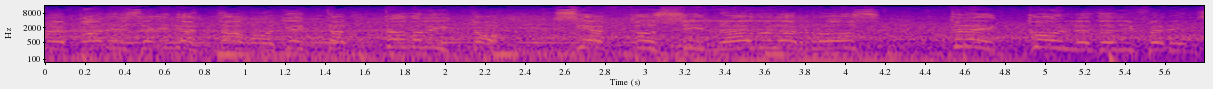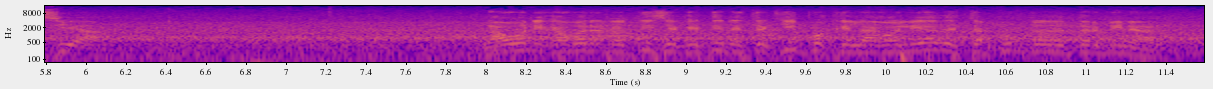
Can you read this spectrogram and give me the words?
me parece que ya estamos. Ya está todo listo. Se ha cocinado el arroz. Tres goles de diferencia. La única buena noticia que tiene este equipo es que la goleada está a punto de terminar.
